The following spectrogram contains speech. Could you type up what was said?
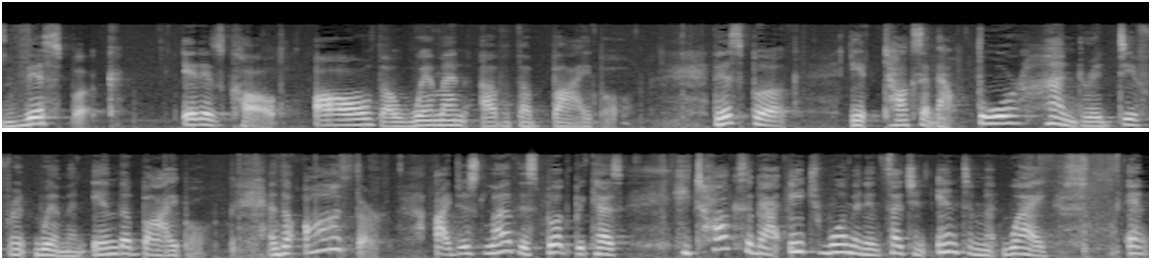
this book. It is called all the women of the Bible. This book, it talks about 400 different women in the Bible. And the author, I just love this book because he talks about each woman in such an intimate way. And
